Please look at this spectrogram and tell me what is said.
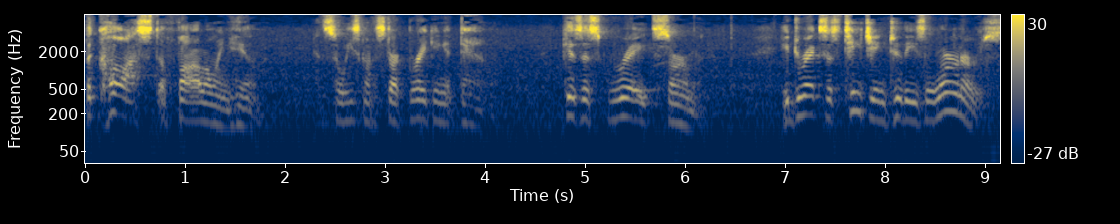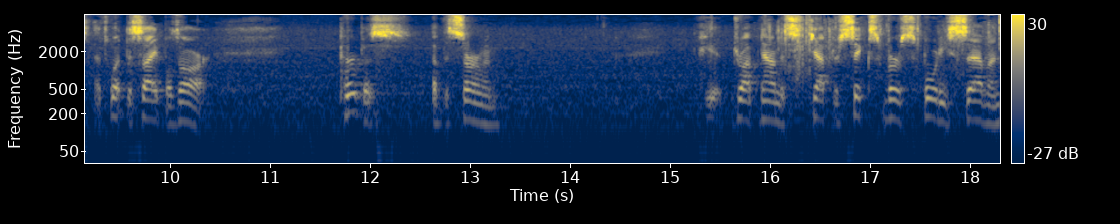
the cost of following him. And so he's going to start breaking it down. Gives this great sermon. He directs his teaching to these learners. That's what disciples are. Purpose of the sermon. If you drop down to chapter 6, verse 47.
